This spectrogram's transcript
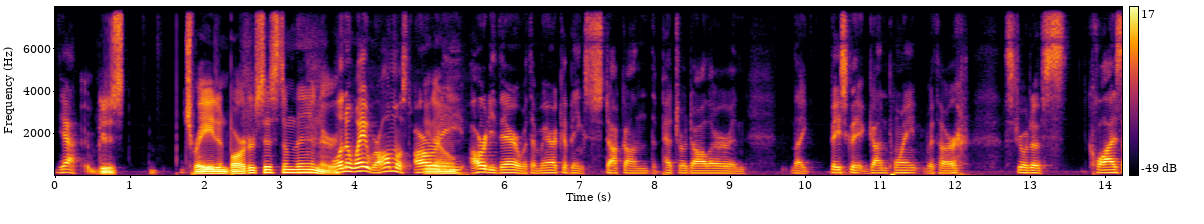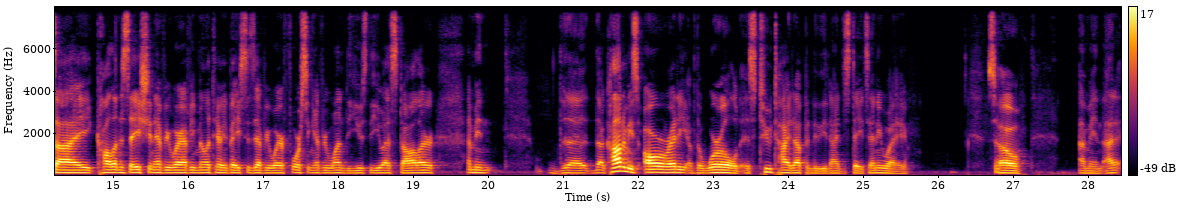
yeah. just trade and barter system then, or Well, in a way, we're almost already know? already there with America being stuck on the petrodollar and like basically at gunpoint with our sort of quasi colonization everywhere, having military bases everywhere, forcing everyone to use the U.S. dollar. I mean, the the economies already of the world is too tied up into the United States anyway. So, I mean, I I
